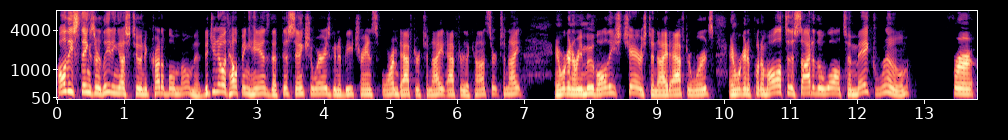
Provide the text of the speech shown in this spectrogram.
all these things are leading us to an incredible moment. Did you know with Helping Hands that this sanctuary is going to be transformed after tonight, after the concert tonight? And we're going to remove all these chairs tonight afterwards, and we're going to put them all to the side of the wall to make room for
